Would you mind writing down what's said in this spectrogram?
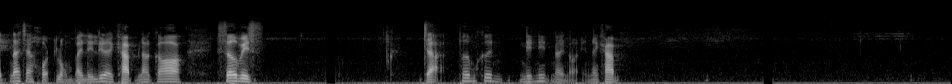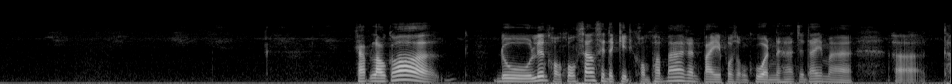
ตรน่าจะหดลงไปเรื่อยๆครับ แล้วก็เซอร์วิสจะเพิ่มขึ้นนิดๆหน่อยๆนะครับ ครับเราก็ดูเรื่องของโครงสร้างเศรษฐกิจของพม่ากันไปพอสมควรนะฮะจะได้มาท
